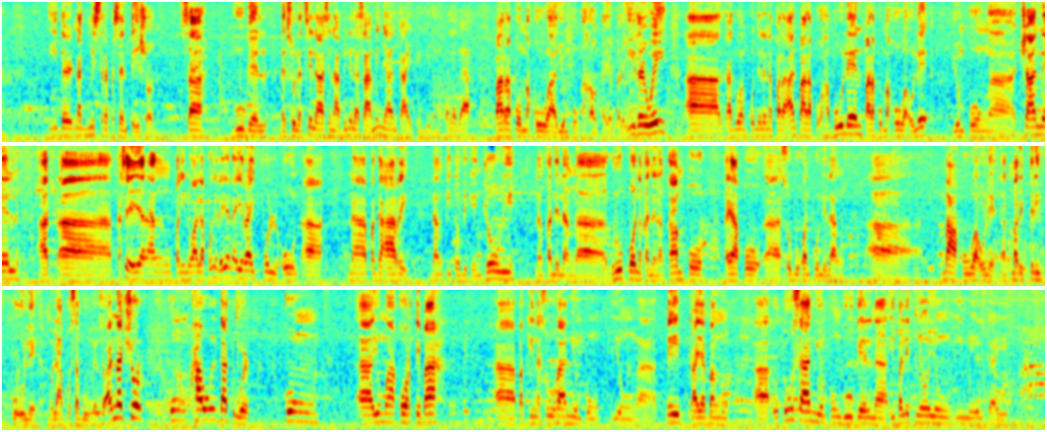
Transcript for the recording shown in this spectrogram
either nag-misrepresentation sa Google, nagsulat sila, sinabi nila sa amin yan, kahit hindi naman talaga, para po makuha yung pong account na yun. Pero either way, ah, gagawan po nila ng paraan para po habulin, para po makuha uli yung pong ah, channel at ah, kasi yan ang paniniwala po nila yan ay rightful own ah, na pag-aari ng Tito Vic and Joey ng kanilang ah, grupo, ng kanilang kampo kaya po ah, subukan po nilang ah, makuha ulit at ma-retrieve po uli mula po sa Google. So I'm not sure kung how will that work kung ah, yung mga korte ba ah, pag kinasuhan yung pong yung ah, tape kaya bang ah, utusan yung pong Google na ibalik nyo yung email kay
